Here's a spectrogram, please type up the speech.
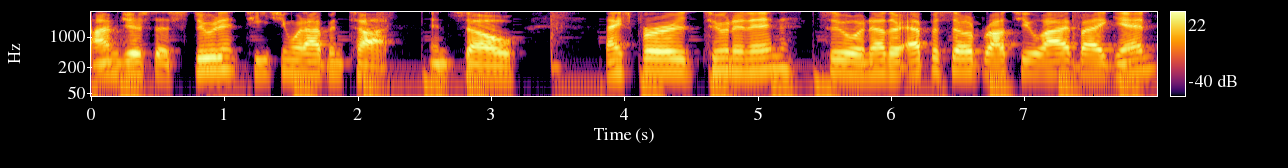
I'm just a student teaching what I've been taught. And so, thanks for tuning in to another episode brought to you live by again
